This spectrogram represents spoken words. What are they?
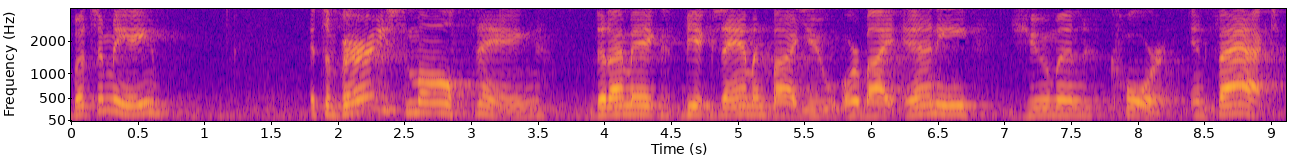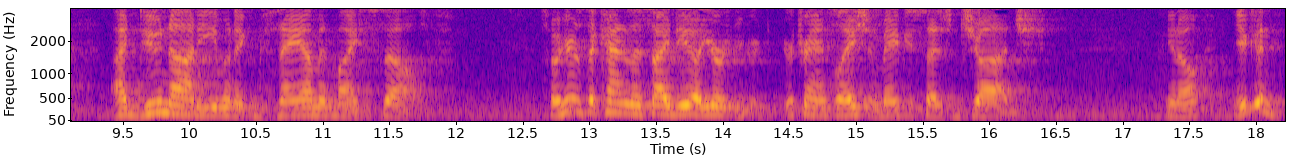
But to me, it's a very small thing that I may be examined by you or by any human court. In fact, I do not even examine myself. So here's the kind of this idea. Your, your, your, translation maybe says judge. You know, you can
